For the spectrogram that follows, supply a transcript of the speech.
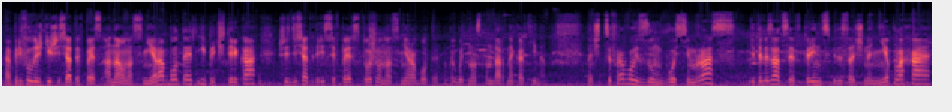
А, при Full HD 60 FPS она у нас не работает, и при 4К 60 и 30 FPS тоже у нас не работает. Ну, как бы это у нас стандартная картина. Значит, цифровой зум 8 раз. Детализация, в принципе, достаточно неплохая.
